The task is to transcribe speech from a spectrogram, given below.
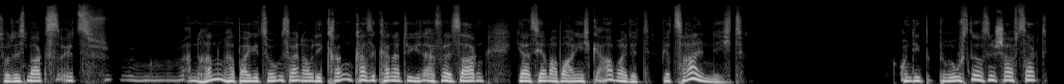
So, das mag jetzt an Hand herbeigezogen sein, aber die Krankenkasse kann natürlich einfach sagen, ja, Sie haben aber eigentlich gearbeitet. Wir zahlen nicht. Und die Berufsgenossenschaft sagt,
